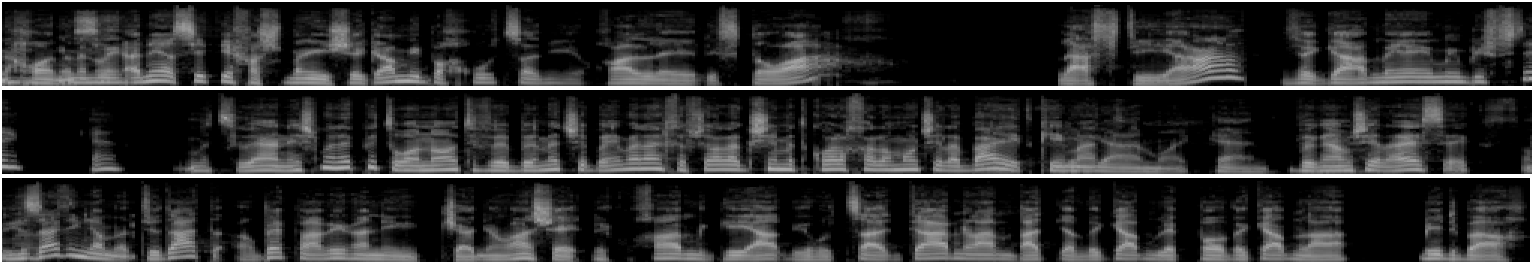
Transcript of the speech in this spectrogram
נכון, אז. אני עשיתי חשמלי שגם מבחוץ אני אוכל אה, לפתוח, להפתיע, וגם אה, מבפנים, כן. מצוין, יש מלא פתרונות, ובאמת שבאים אלייך אפשר להגשים את כל החלומות של הבית כמעט, לגמרי, כן. וגם של העסק. בגלל זה אני גם, את יודעת, הרבה פעמים אני, כשאני רואה שלקוחה מגיעה והיא רוצה גם לאמבטיה וגם לפה וגם למטבח,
